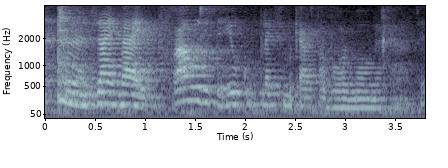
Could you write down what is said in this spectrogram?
zijn wij, vrouwen zitten heel complex in elkaar als het over hormonen gaat. Hè.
